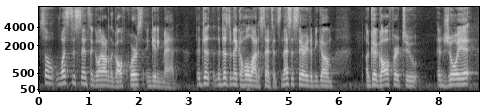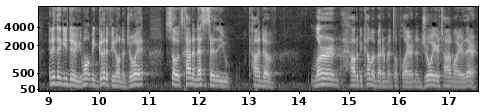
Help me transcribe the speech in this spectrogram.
So what's the sense in going out on the golf course and getting mad? That, just, that doesn't make a whole lot of sense. It's necessary to become a good golfer to enjoy it. Anything you do, you won't be good if you don't enjoy it. So it's kind of necessary that you kind of learn how to become a better mental player and enjoy your time while you're there.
